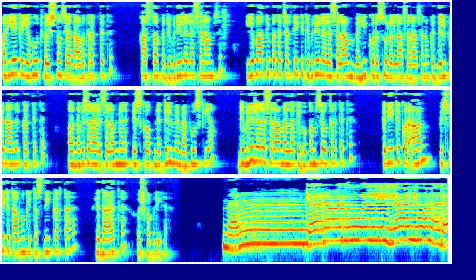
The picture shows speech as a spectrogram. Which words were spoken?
اور یہ کہ یہود فرشتوں سے عداوت رکھتے تھے، خاص طور پر جبریل علیہ السلام سے۔ یہ بات بھی پتا چلتی ہے کہ جبریل علیہ السلام وہی کو رسول اللہ صلی اللہ علیہ وسلم کے دل پہ نازل کرتے تھے۔ اور نبی صلی اللہ علیہ وسلم نے اس کو اپنے دل میں محفوظ کیا۔ جبریل علیہ السلام اللہ کے حکم سے اترتے تھے۔ پھر یہ کہ قرآن پچھلی کتابوں کی تصدیق کرتا ہے۔ ہدایت ہے، خوشخبری ہے۔ من كان عدوا لله وملائكته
